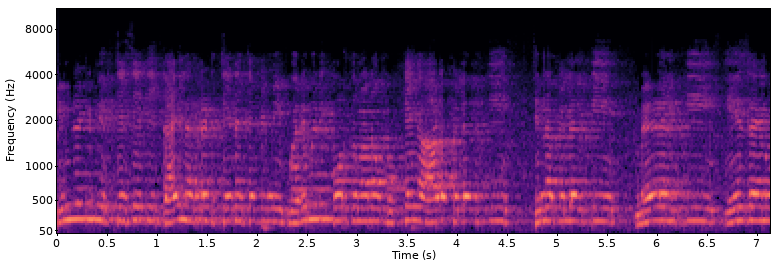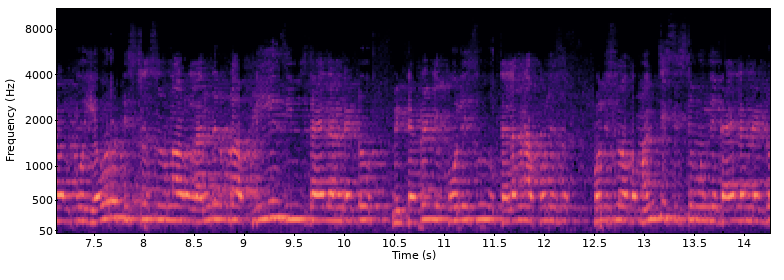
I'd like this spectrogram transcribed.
ఇమ్మీడియట్ మీరు చేసేది డైల్ హండ్రెడ్ చేయని చెప్పి మీకు మరీ మరీ కోరుతున్నాను. ముఖ్యంగా ఆడపిల్లలకి చిన్నపిల్లలకి మేడలకి ఏజ్ అయిన వాళ్ళకు ఎవరు డిస్ట్రెస్ ఉన్నారో వాళ్ళందరూ కూడా ప్లీజ్ యూజ్ డైల్ హండ్రెడ్ మీకు డెఫినెట్లీ పోలీసు తెలంగాణ పోలీసు పోలీసులో ఒక మంచి సిస్టమ్ ఉంది డైల్ హండ్రెడ్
